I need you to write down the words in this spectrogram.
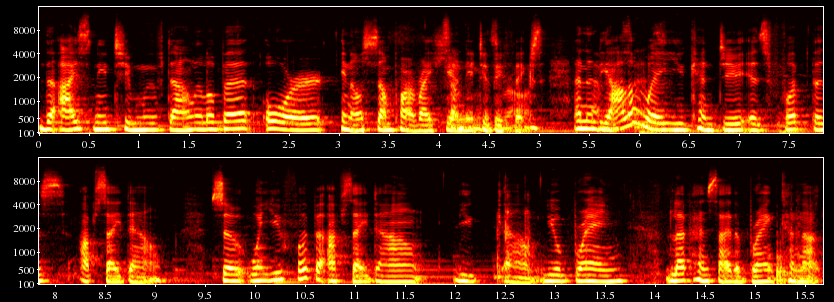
the eyes need to move down a little bit, or you know some part right here Something need to be wrong. fixed. And then That the other sense. way you can do is flip this upside down. So when you flip it upside down, you um, your brain left hand side of the brain cannot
